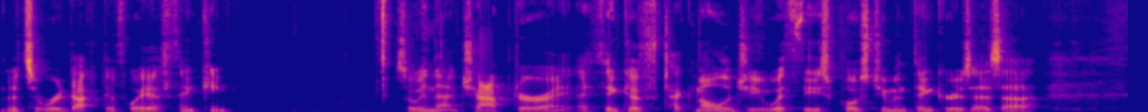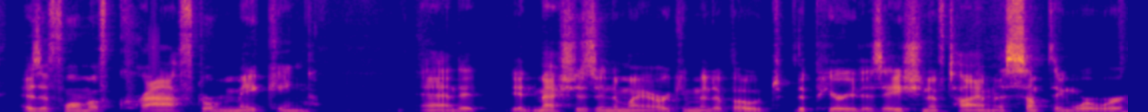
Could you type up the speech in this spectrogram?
it's a reductive way of thinking so in that chapter I, I think of technology with these post-human thinkers as a as a form of craft or making and it it meshes into my argument about the periodization of time as something where we're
